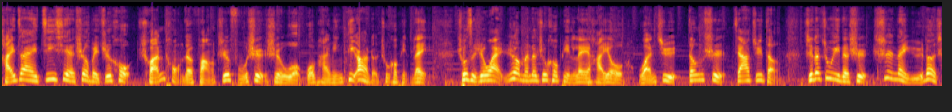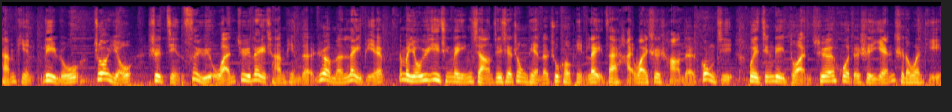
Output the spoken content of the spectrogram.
排在机械设备之后，传统的纺织服饰是我国排名第二的出口品类。除此之外，热门的出口品类还有玩具、灯饰、家居等。值得注意的是，室内娱乐产品，例如桌游，是仅次于玩具类产品的热门类别。那么，由于疫情的影响，这些重点。的出口品类在海外市场的供给会经历短缺或者是延迟的问题，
